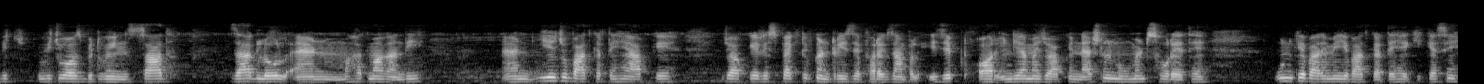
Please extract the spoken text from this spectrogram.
which which was between Saad Zaghloul and Mahatma Gandhi and ये जो बात करते हैं आपके, जो आपके रिस्पेक्टिव कंट्रीज़ है फॉर एग्जांपल इजिप्ट और इंडिया में जो आपके नेशनल मूवमेंट्स हो रहे थे, उनके बारे में ये बात करते हैं कि कैसे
